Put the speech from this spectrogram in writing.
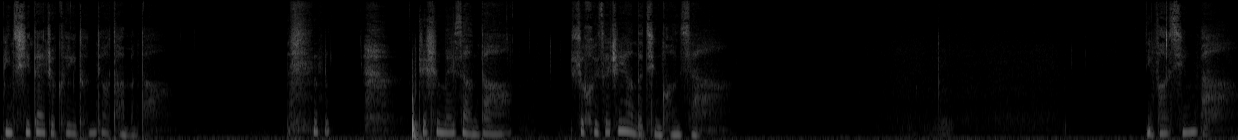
并期待着可以吞掉它们的。只是没想到，是会在这样的情况下。你放心吧，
